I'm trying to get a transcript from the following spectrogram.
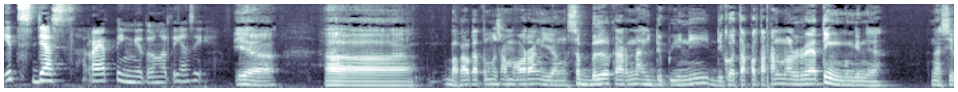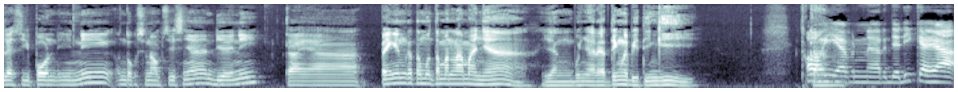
it's just rating gitu, ngerti gak sih? Iya. eh, bakal ketemu sama orang yang sebel karena hidup ini dikotak-kotakan melalui rating mungkin ya. Nah si Lacey Pound ini untuk sinopsisnya dia ini kayak pengen ketemu teman lamanya yang punya rating lebih tinggi. Gitu Oh kan. iya benar, jadi kayak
